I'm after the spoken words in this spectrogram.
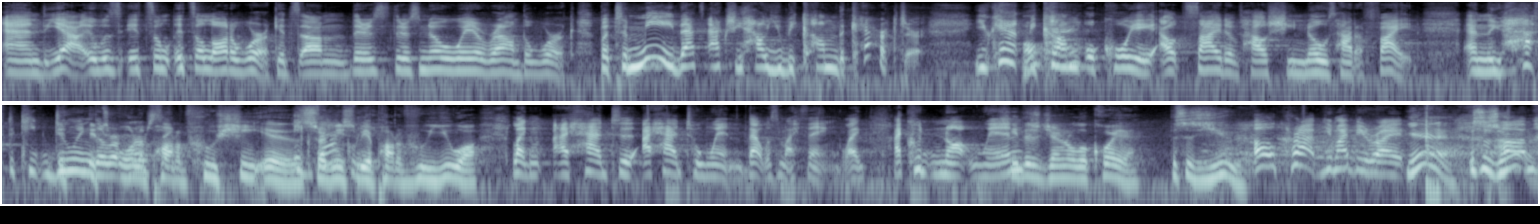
And yeah, it was it's a it's a lot of work. It's um there's there's no way around the work. But to me, that's actually how you become the character. You can't become Okoye outside of how she knows how to fight. And you have to keep doing it's the all a part of who she is. So it needs to be a part of who you are. like I had to I had to win. That was my thing. Like I could not win. See, this is General Okoye. This is you. oh crap, you might be right. Yeah, this is her. Um,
